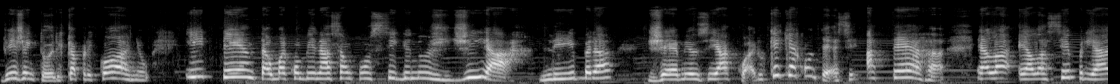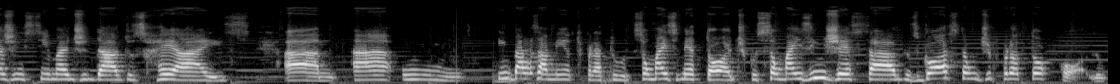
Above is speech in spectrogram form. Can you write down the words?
Virgem, Touro e Capricórnio, e tenta uma combinação com signos de ar, Libra, Gêmeos e Aquário. O que, que acontece? A Terra, ela, ela sempre age em cima de dados reais, há, há um embasamento para tudo, são mais metódicos, são mais engessados, gostam de protocolo.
